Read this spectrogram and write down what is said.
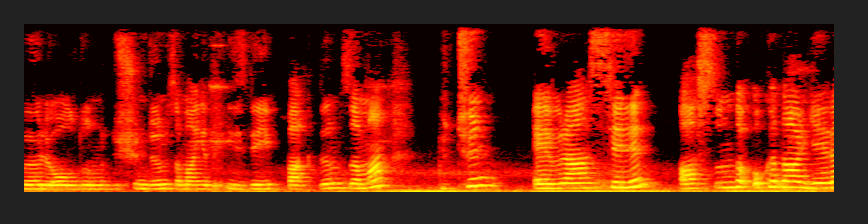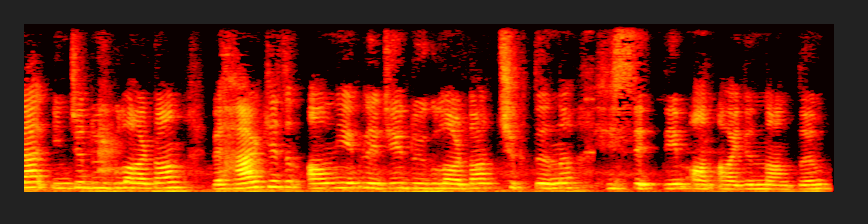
böyle olduğunu düşündüğüm zaman ya da izleyip baktığım zaman bütün evrenselin aslında o kadar yerel ince duygulardan ve herkesin anlayabileceği duygulardan çıktığını hissettiğim an, aydınlandığım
